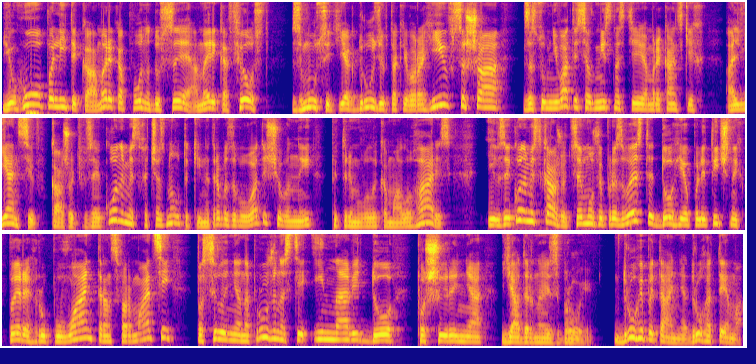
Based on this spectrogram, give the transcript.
Його політика Америка понад усе, Америка First, змусить як друзів, так і ворогів США засумніватися в міцності американських альянсів, кажуть в The Economist, хоча знову таки не треба забувати, що вони підтримували Камалу Гарріс. І в Economist кажуть, це може призвести до геополітичних перегрупувань, трансформацій, посилення напруженості і навіть до поширення ядерної зброї. Друге питання, друга тема.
